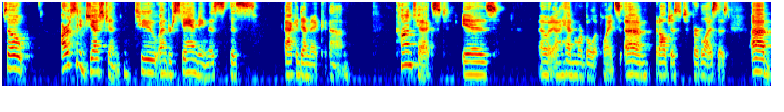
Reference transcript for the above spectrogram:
So our suggestion to understanding this, this academic um, context is, oh, I had more bullet points, um, but I'll just verbalize those. Um,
